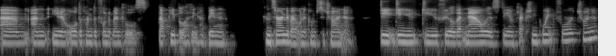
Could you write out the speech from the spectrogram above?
um, and you know all the kind of fundamentals that people I think have been concerned about when it comes to China. Do, do you do you feel that now is the inflection point for China?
